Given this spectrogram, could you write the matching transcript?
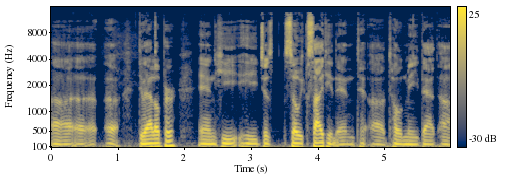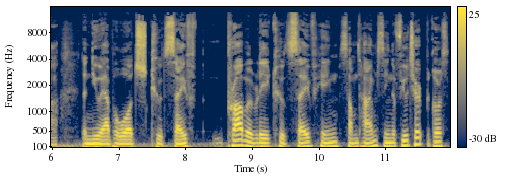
uh, uh, uh, developer, and he he just so excited and t- uh, told me that uh, the new Apple Watch could save probably could save him sometimes in the future because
